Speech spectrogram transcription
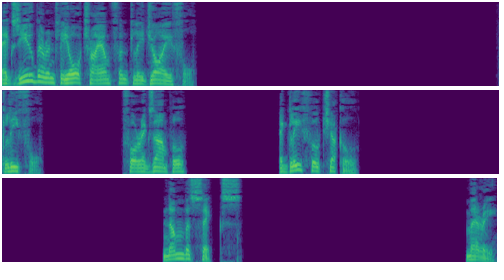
exuberantly or triumphantly joyful. Gleeful. For example, a gleeful chuckle. Number 6. Merry.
